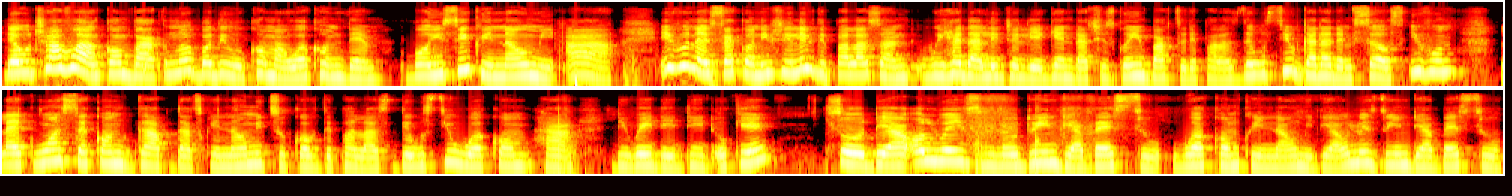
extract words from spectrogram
they will travel and come back. Nobody will come and welcome them But you see Queen Naomi, ah, even a second, if she leave the palace and we heard allegedly again that she's going back to the palace, they will still gather themselves. Even like one second gap that Queen Naomi took off the palace, they will still welcome her the way they did, okay? So they are always, you know, doing their best to welcome Queen Naomi. They are always doing their best to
